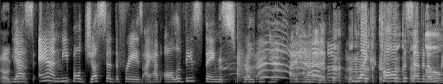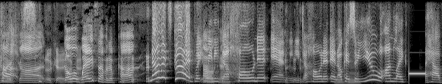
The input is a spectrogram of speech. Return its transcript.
Okay. Yes, and Meatball just said the phrase, "I have all of these things swirling in my head," like called the Seven of oh Cups. my god. Okay. Go okay. away, Seven of Cups. No, it's good, but we need Okay. to hone it in. We need to hone it in. Okay, so Mhm. you, unlike have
